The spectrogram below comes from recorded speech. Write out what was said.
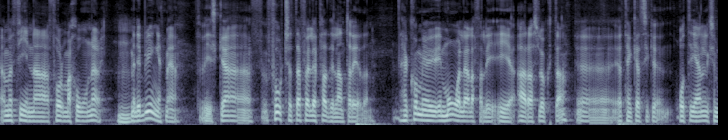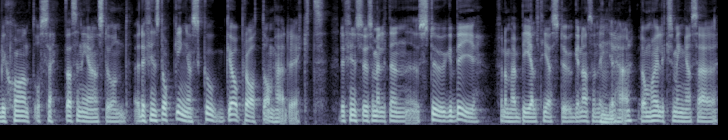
ja, fina formationer. Mm. Men det blir inget med, för vi ska fortsätta följa Paddelantareden. Här kommer jag ju i mål i alla fall i, i Araslukta. Eh, jag tänker att det ska återigen liksom bli skönt att sätta sig ner en stund. Det finns dock ingen skugga att prata om här direkt. Det finns ju som en liten stugby för de här BLT-stugorna som ligger mm. här. De har ju liksom inga så här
